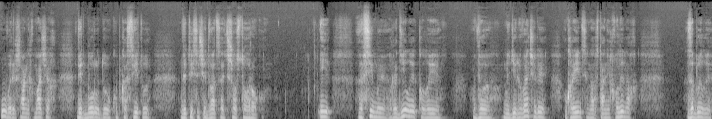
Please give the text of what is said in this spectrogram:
у вирішальних матчах відбору до Кубка світу 2026 року. І всі ми раділи, коли в неділю ввечері українці на останніх хвилинах забили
